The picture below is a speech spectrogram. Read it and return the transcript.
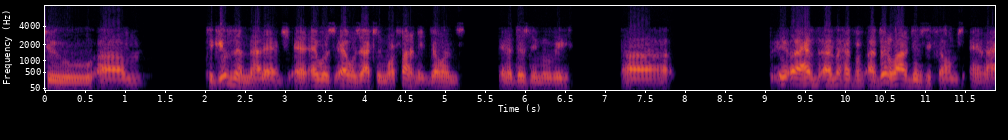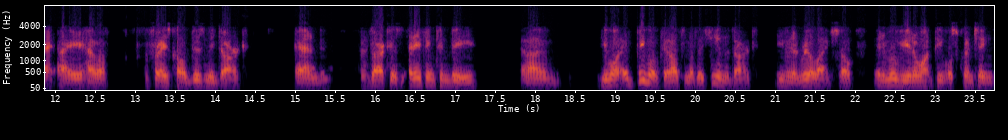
to um, to give them that edge. And it was it was actually more fun. I mean, villains in a Disney movie. Uh, I have I've, I've done a lot of Disney films, and I, I have a, a phrase called Disney dark, and dark as anything can be. Um, you want people can ultimately see in the dark, even in real life. So in a movie, you don't want people squinting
